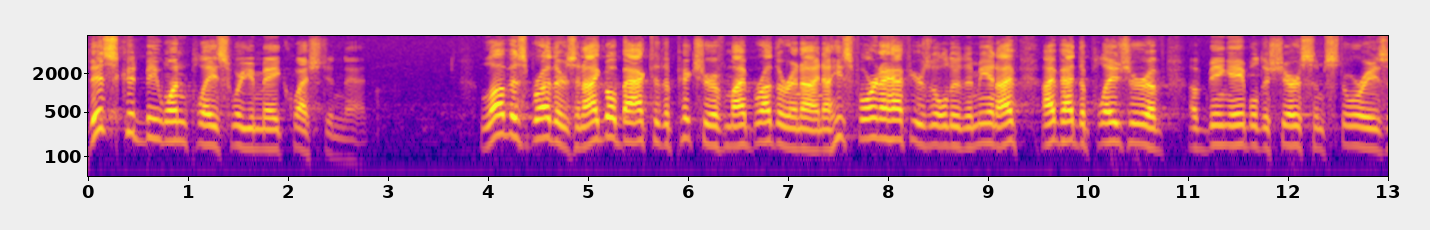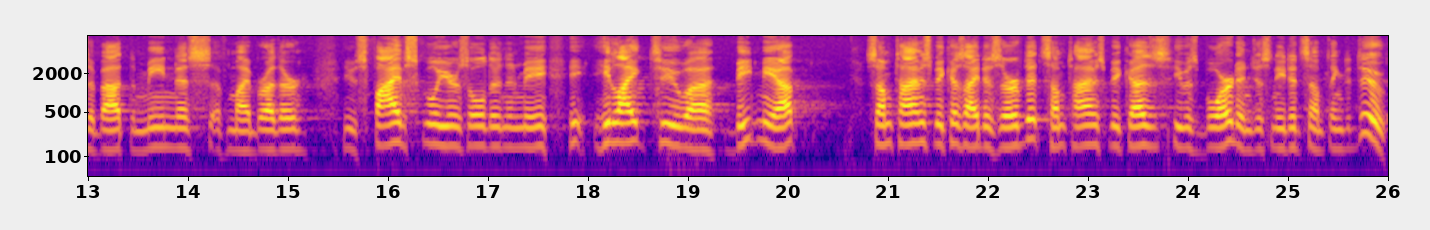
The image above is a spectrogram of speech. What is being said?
This could be one place where you may question that love as brothers. And I go back to the picture of my brother and I. Now, he's four and a half years older than me, and I've, I've had the pleasure of, of being able to share some stories about the meanness of my brother. He was five school years older than me. He, he liked to uh, beat me up, sometimes because I deserved it, sometimes because he was bored and just needed something to do.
